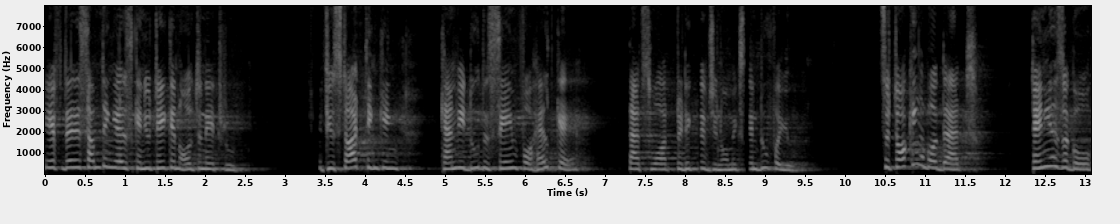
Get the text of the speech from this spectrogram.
if there is something else, can you take an alternate route? If you start thinking, can we do the same for healthcare? That's what predictive genomics can do for you. So, talking about that, 10 years ago,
